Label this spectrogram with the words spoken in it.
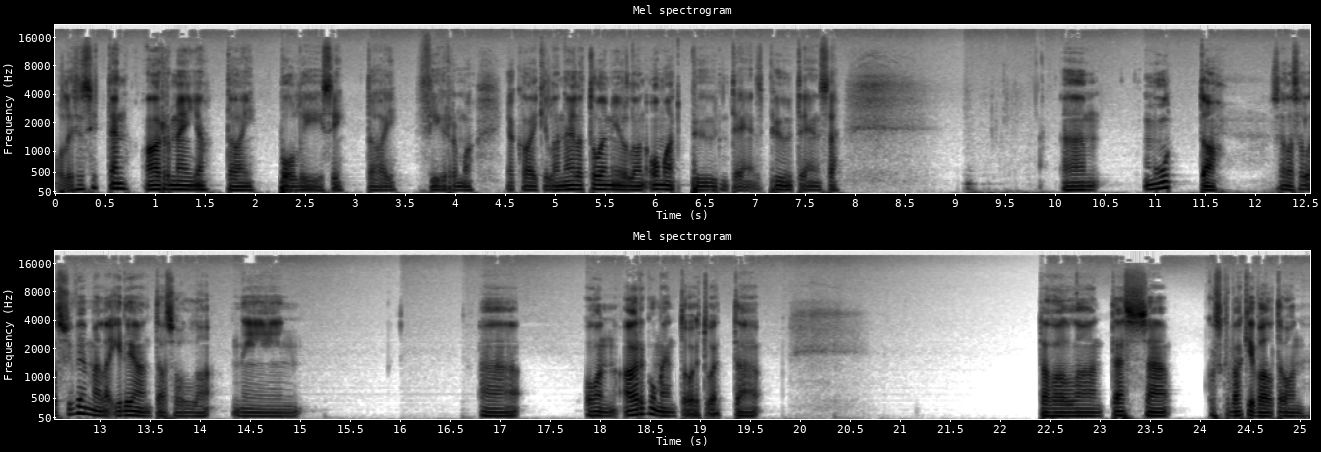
Oli se sitten armeija tai poliisi tai firma, ja kaikilla näillä toimijoilla on omat pyynteensä. pyynteensä. Ähm, mutta sellaisella syvemmällä idean tasolla niin ää, on argumentoitu, että tavallaan tässä, koska väkivalta on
